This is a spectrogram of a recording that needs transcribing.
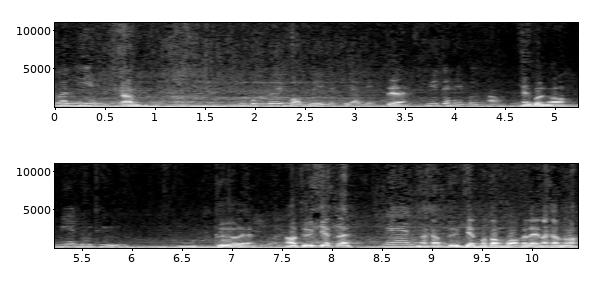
งวดนี้ครับหนูบ่เคยบอกเลขจะเทียเด็กแต่มีแต่ให้เบิ่งเอาให้เบิ่งเอาเมียหนูถือถือเลยเอาถือเคล็ดเลยแม่นนะครับ ถือเคล็ดบ่ต้องบอกก็ได้นะครับเนาะ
